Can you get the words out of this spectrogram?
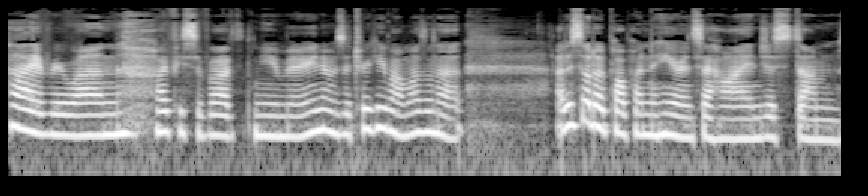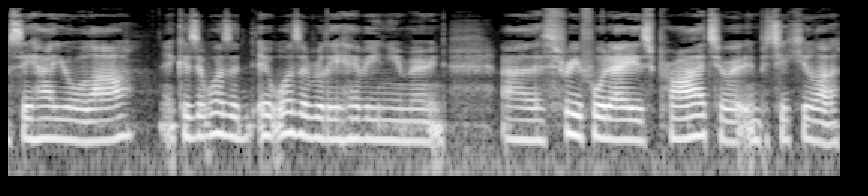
Hi everyone. Hope you survived the new moon. It was a tricky one, wasn't it? I just thought I'd pop on here and say hi and just um see how you all are because it was a it was a really heavy new moon. Uh, three or four days prior to it, in particular,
